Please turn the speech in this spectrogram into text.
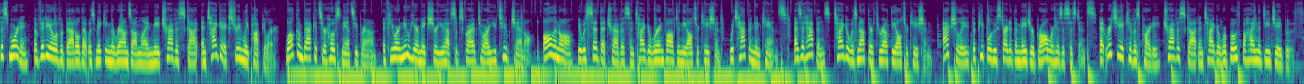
This morning, a video of a battle that was making the rounds online made Travis Scott and Tyga extremely popular. Welcome back, it's your host Nancy Brown. If you are new here, make sure you have subscribed to our YouTube channel. All in all, it was said that Travis and Tyga were involved in the altercation, which happened in Cannes. As it happens, Tyga was not there throughout the altercation. Actually, the people who started the major brawl were his assistants. At Richie Akiva's party, Travis Scott and Tyga were both behind the DJ booth.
